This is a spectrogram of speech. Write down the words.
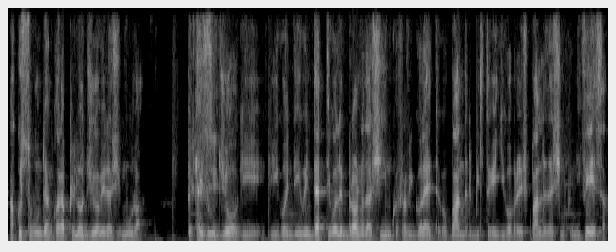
a questo punto è ancora più logico avere Cimura perché Eh tu sì. giochi i, quint- i quintetti con LeBron da 5 fra virgolette con Vanderbilt che gli copre le spalle da 5 in difesa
